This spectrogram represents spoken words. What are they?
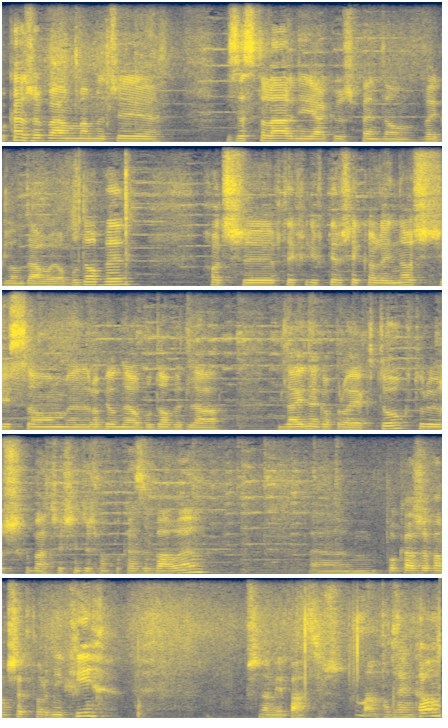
Pokażę Wam, mam nadzieję, ze stolarni, jak już będą wyglądały obudowy. Choć y, w tej chwili w pierwszej kolejności są y, robione obudowy dla, dla innego projektu, który już chyba wcześniej też Wam pokazywałem. Pokażę Wam przetworniki. Przynajmniej pas już mam pod ręką.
